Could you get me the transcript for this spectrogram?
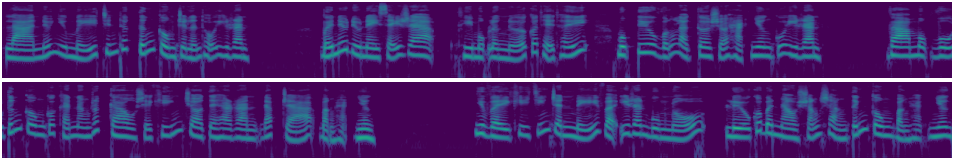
là nếu như Mỹ chính thức tấn công trên lãnh thổ Iran. Bởi nếu điều này xảy ra, thì một lần nữa có thể thấy mục tiêu vẫn là cơ sở hạt nhân của Iran và một vụ tấn công có khả năng rất cao sẽ khiến cho Tehran đáp trả bằng hạt nhân. Như vậy, khi chiến tranh Mỹ và Iran bùng nổ, liệu có bên nào sẵn sàng tấn công bằng hạt nhân?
